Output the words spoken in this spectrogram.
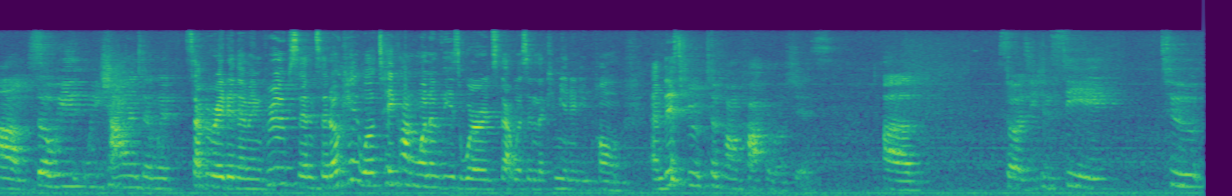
Um, so we, we challenged them with, separated them in groups and said, okay, well, take on one of these words that was in the community poem. And this group took on cockroaches. Um, so as you can see, two,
